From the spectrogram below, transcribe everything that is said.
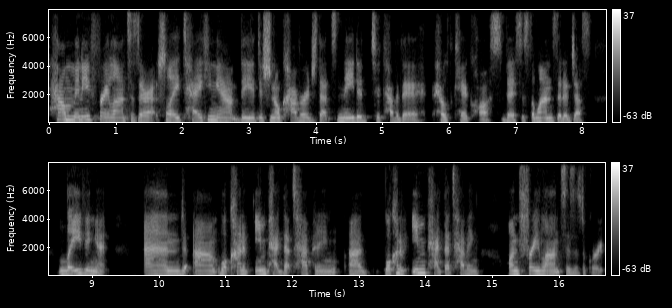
how many freelancers are actually taking out the additional coverage that's needed to cover their healthcare costs versus the ones that are just leaving it, and um, what kind of impact that's happening, uh, what kind of impact that's having on freelancers as a group?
